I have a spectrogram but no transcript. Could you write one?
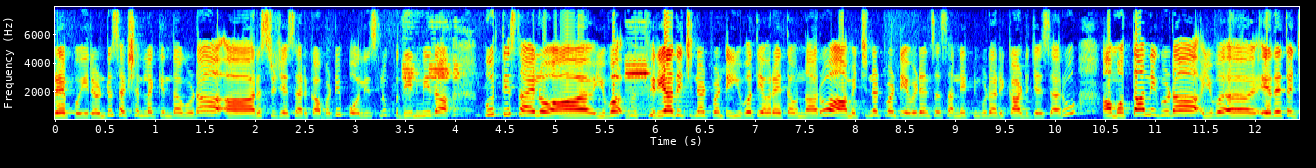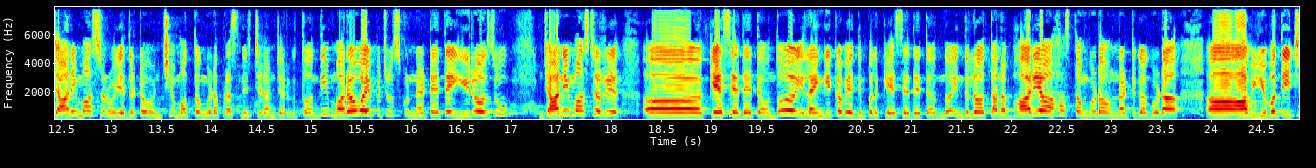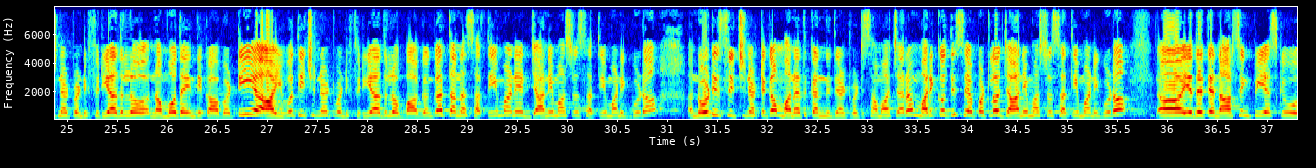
రేపు ఈ రెండు సెక్షన్ల కింద కూడా అరెస్ట్ చేశారు కాబట్టి పోలీసులు దీని మీద పూర్తి స్థాయిలో ఆ యువ ఫిర్యాదు ఇచ్చినటువంటి యువతి ఎవరైతే ఉన్నారో ఆమె ఇచ్చినటువంటి ఎవిడెన్సెస్ అన్నిటిని కూడా రికార్డు చేశారు. ఆ మొత్తాన్ని కూడా యువ ఏదైతే జానీ మాస్టర్ ఎదుట ఉంచి మొత్తం కూడా ప్రశ్నించడం జరుగుతోంది. మరోవైపు చూసుకున్నట్టయితే ఈ రోజు జానీ మాస్టర్ కేసు ఏదైతే ఉందో లైంగిక వేధింపుల కేసు ఏదైతే ఉందో ఇందులో తన భార్య హస్తం కూడా ఉన్నట్టుగా కూడా ఆ యువతి ఇచ్చినటువంటి ఫిర్యాదులో నమోదైంది కాబట్టి ఆ యువతి ఇచ్చినటువంటి ఫిర్యాదులో భాగంగా తన సతీమణి జానీ మాస్టర్ సతీమణికి కూడా నోటీసులు ఇచ్చినట్టుగా మనకు అందినటువంటి సమాచారం. మరికొద్ది సేపట్లో జానీ మాస్టర్ సతీమణి కూడా ఏదైతే నార్సింగ్ పిఎస్కి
